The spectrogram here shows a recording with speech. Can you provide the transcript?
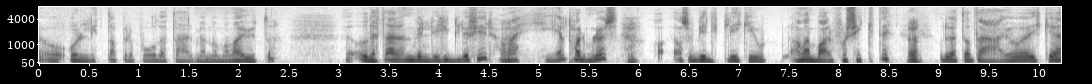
Og, og litt apropos dette her med når man er ute. Og dette er en veldig hyggelig fyr. Han er helt harmløs. Altså virkelig ikke gjort Han er bare forsiktig. Ja. Og du vet at det er jo ikke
